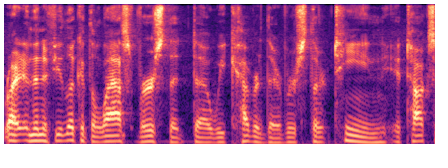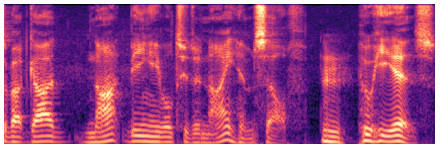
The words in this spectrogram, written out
Right, and then if you look at the last verse that uh, we covered there, verse 13, it talks about God not being able to deny himself, Mm. who he is,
